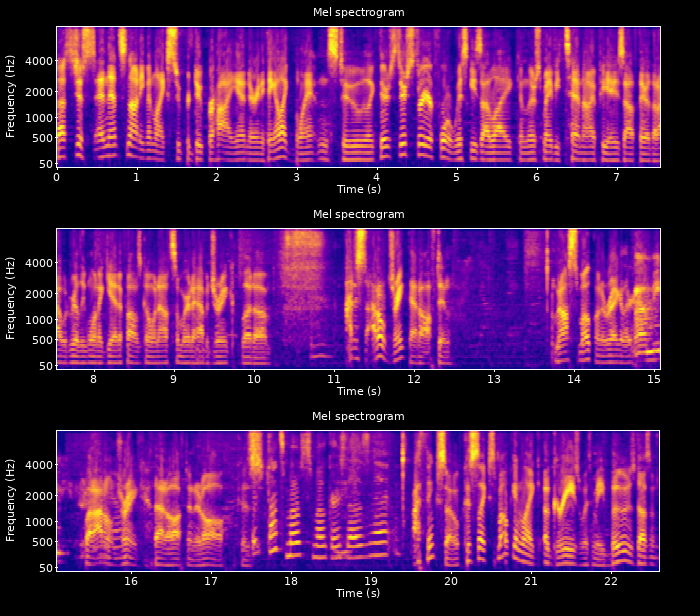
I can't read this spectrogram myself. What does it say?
that's just and that's not even like super duper high end or anything. I like Blanton's too. Like there's there's three or four whiskeys I like, and there's maybe ten IPAs out there that I would really want to get if I was going out somewhere to have a drink. But um, I just I don't drink that often. I mean, I'll smoke on a regular, I mean, but I don't Yeah. drink that often at all because That's most smokers, though, isn't it? I think so, cause like smoking like agrees with me. Booze doesn't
